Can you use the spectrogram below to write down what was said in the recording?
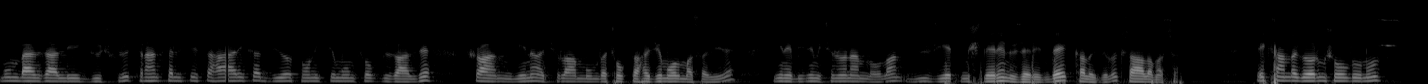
mum benzerliği güçlü. Trend kalitesi harika diyor. Son iki mum çok güzeldi. Şu an yeni açılan mumda çok da hacim olmasa bile yine bizim için önemli olan 170'lerin üzerinde kalıcılık sağlaması. Ekranda görmüş olduğunuz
